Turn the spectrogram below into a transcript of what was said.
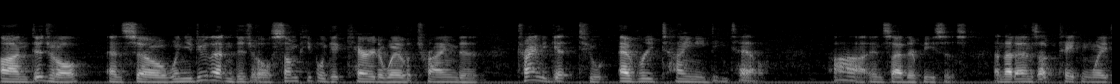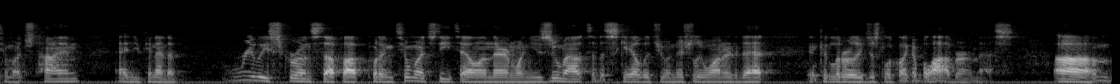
on digital. And so when you do that in digital, some people get carried away with trying to trying to get to every tiny detail uh, inside their pieces, and that ends up taking way too much time, and you can end up really screwing stuff up, putting too much detail in there, and when you zoom out to the scale that you initially wanted it at, it could literally just look like a blob or a mess. Um,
